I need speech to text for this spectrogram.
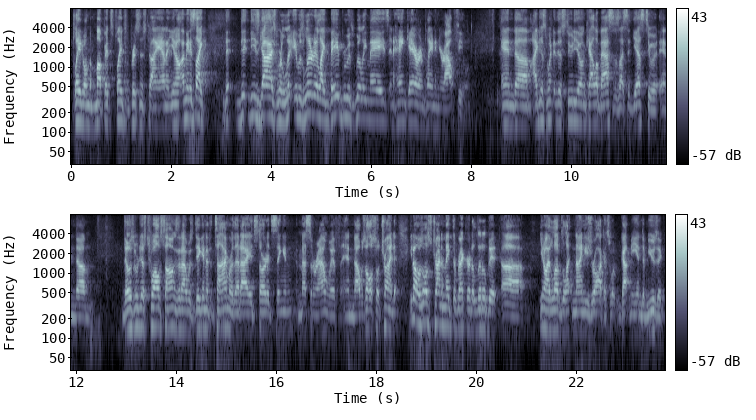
played on the Muppets, played for Princess Diana. You know, I mean, it's like th- th- these guys were. Li- it was literally like Babe Ruth, Willie Mays, and Hank Aaron playing in your outfield. And um, I just went to the studio in Calabasas. I said yes to it, and um, those were just 12 songs that I was digging at the time, or that I had started singing and messing around with. And I was also trying to, you know, I was also trying to make the record a little bit. Uh, you know, I loved 90s rock. It's what got me into music.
